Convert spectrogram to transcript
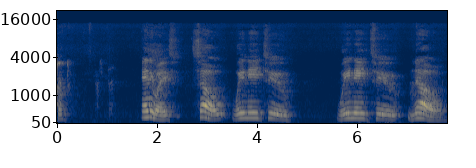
Oh, that's good. Anyways, so we need to we need to know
